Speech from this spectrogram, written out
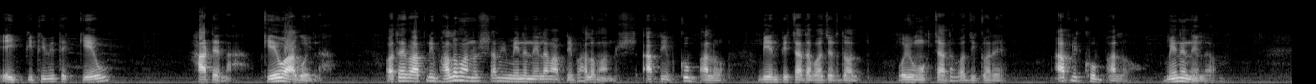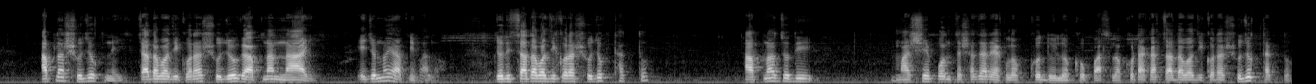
এই পৃথিবীতে কেউ হাঁটে না, কেউ আgoয় না। অতএব আপনি ভালো মানুষ, আমি মেনে নিলাম আপনি ভালো মানুষ। আপনি খুব ভালো। বিএনপি চাঁদাবাজের দল, ওই অমুক চাঁদাবাজি করে। আপনি খুব ভালো, মেনে নিলাম। আপনার সুযোগ নেই। চাঁদাবাজি করার সুযোগ আপনার নাই এই জন্যই আপনি ভালো। যদি চাঁদাবাজি করার সুযোগ থাকতো, আপনার যদি মাসে পঞ্চাশ হাজার, এক লক্ষ, দুই লক্ষ, পাঁচ লক্ষ টাকা চাঁদাবাজি করার সুযোগ থাকতো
